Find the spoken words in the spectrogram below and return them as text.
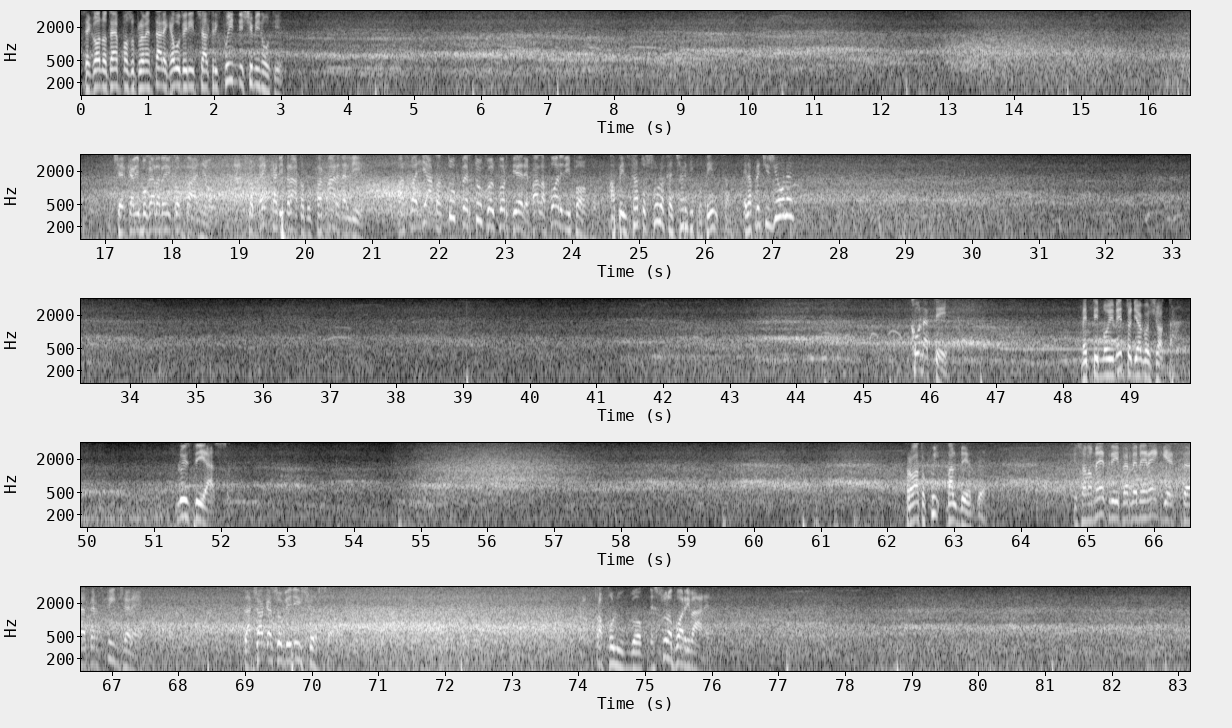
Secondo tempo supplementare che ha avuto inizio altri 15 minuti. Cerca di bucare per il compagno. Lancio ben calibrato, può far male da lì. Ha sbagliato a tu per tu col portiere, palla fuori di poco. Ha pensato solo a calciare di potenza. E la precisione? Conate mette in movimento Diogo Jota. Luis Diaz. Trovato qui Valverde. Ci sono metri per le Merengues per spingere. La gioca su Vinicius troppo lungo, nessuno può arrivare.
